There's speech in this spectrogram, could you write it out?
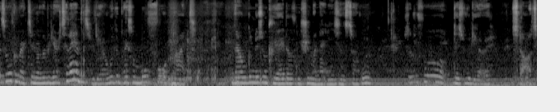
guys, welcome back to another video. Today in this video, we're gonna play some more Fortnite. Now we're gonna do some creative and shoot my names and stuff. So before this video starts,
